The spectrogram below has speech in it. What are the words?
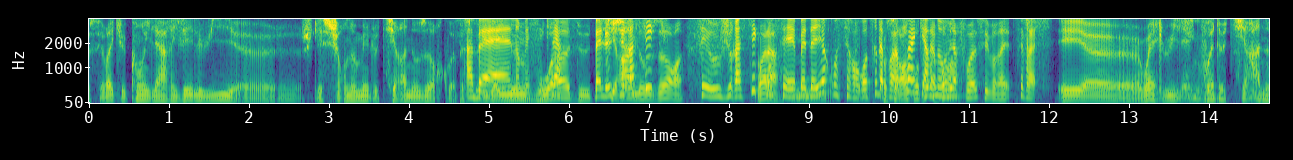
c'est vrai que quand il est arrivé, lui, euh, je l'ai surnommé le tyrannosaure, quoi. Parce Ah qu'il a ben, une non, mais c'est voix clair. de Bah, tyrannosaure. c'est au Jurassic Voilà. qu'on s'est. bah, D'ailleurs, qu'on s'est rencontrés la On première fois avec rencontrés la première hein. fois, c'est vrai. C'est vrai. Et ouais, lui, il a une voix de, tyranno,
